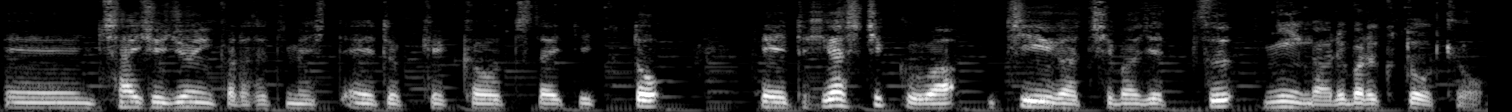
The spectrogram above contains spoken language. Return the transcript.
えー、最終順位から説明して、えーと、結果を伝えていくと、えー、と東地区は1位が千葉ジェッツ、2位がアルバルク東京。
